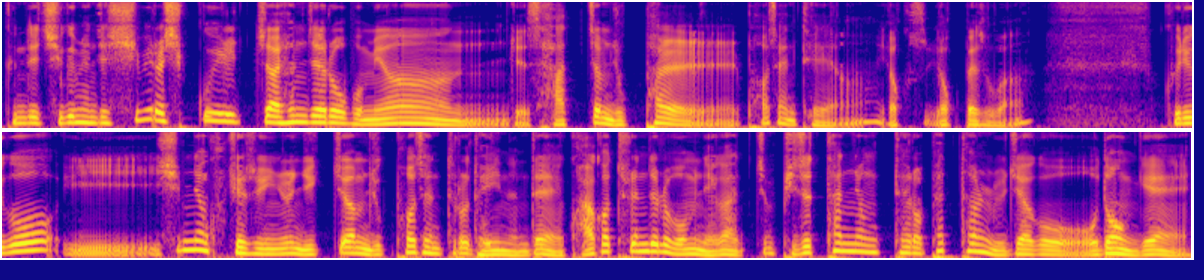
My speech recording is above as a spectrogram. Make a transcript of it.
근데 지금 현재 11월 19일자 현재로 보면 이제 4.68%예요. 역 역배수가. 그리고 이 10년 국채 수익률은 6.6%로 돼 있는데 과거 트렌드를 보면 얘가 좀 비슷한 형태로 패턴을 유지하고 오던 게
